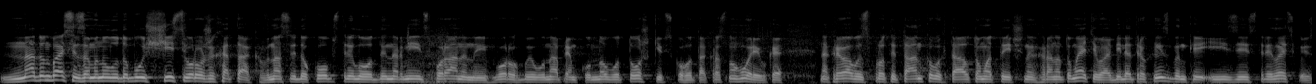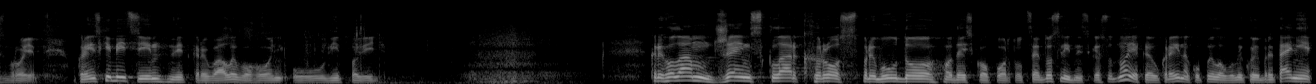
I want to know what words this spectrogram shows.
На Донбасі за минулу добу шість ворожих атак. Внаслідок обстрілу один армієць поранений. Ворог бив у напрямку Новотошківського та Красногорівки. Накривав із протитанкових та автоматичних гранатометів, а біля Трьохізбинки і зі стрілецької зброї. Українські бійці відкривали вогонь у відповідь. Криголам Джеймс Кларк Росс прибув до одеського порту. Це дослідницьке судно, яке Україна купила у Великої Британії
